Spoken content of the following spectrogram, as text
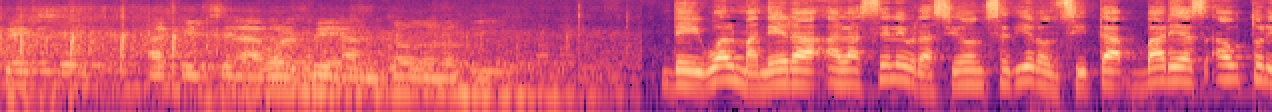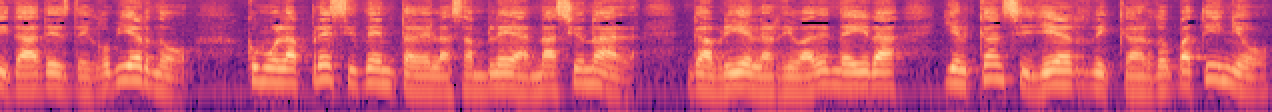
pese a que se la golpean todos los días. De igual manera, a la celebración se dieron cita varias autoridades de gobierno, como la presidenta de la Asamblea Nacional, Gabriela Rivadeneira, y el canciller Ricardo Patiño,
